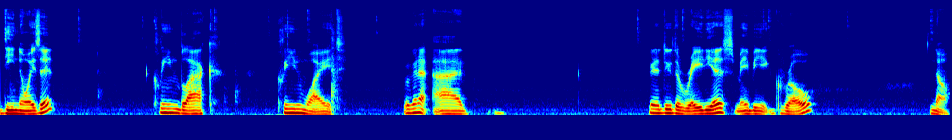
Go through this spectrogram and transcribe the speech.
denoise it clean black, clean white. We're gonna add, we're gonna do the radius, maybe grow. No,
